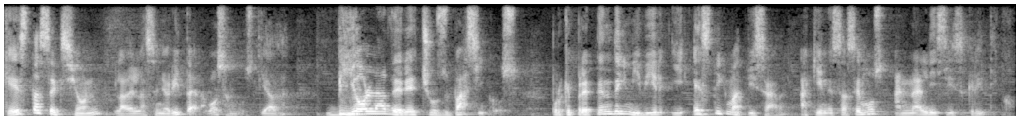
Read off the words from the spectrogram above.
que esta sección, la de la señorita de la voz angustiada, viola derechos básicos porque pretende inhibir y estigmatizar a quienes hacemos análisis crítico.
